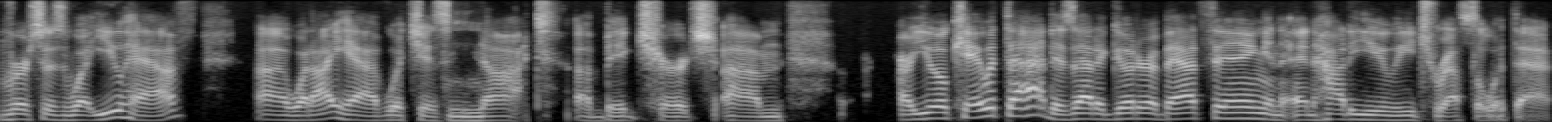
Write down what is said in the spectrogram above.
versus what you have, uh, what I have, which is not a big church. Um, are you okay with that? Is that a good or a bad thing? And and how do you each wrestle with that?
